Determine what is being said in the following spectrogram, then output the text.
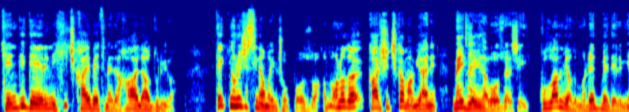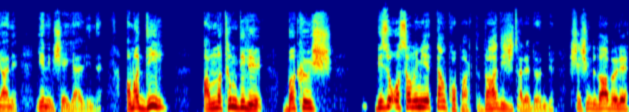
kendi değerini hiç kaybetmedi. Hala duruyor. Teknoloji sinemayı çok bozdu. Ama ona da karşı çıkamam. Yani medyayı da bozdu. Şey, kullanmayalım mı? Redmedelim yani yeni bir şey geldiğinde. Ama dil, anlatım dili, bakış bizi o samimiyetten koparttı. Daha dijitale döndü. İşte şimdi daha böyle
